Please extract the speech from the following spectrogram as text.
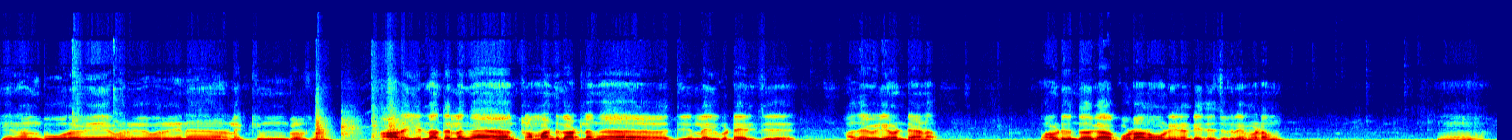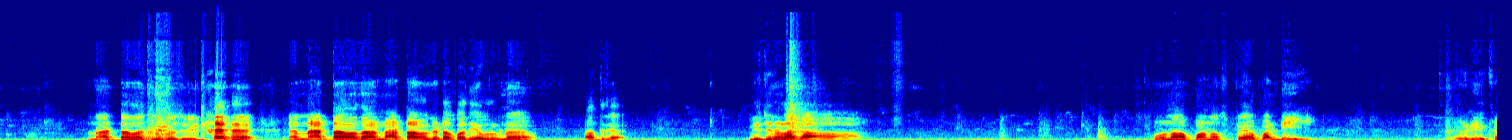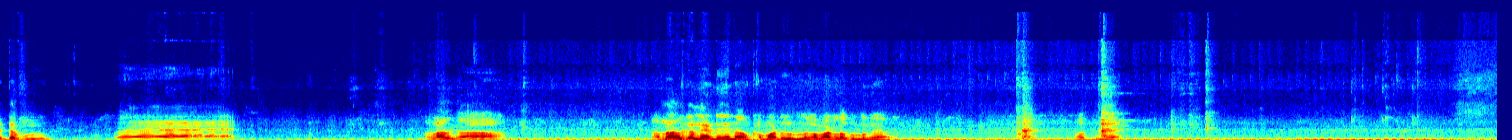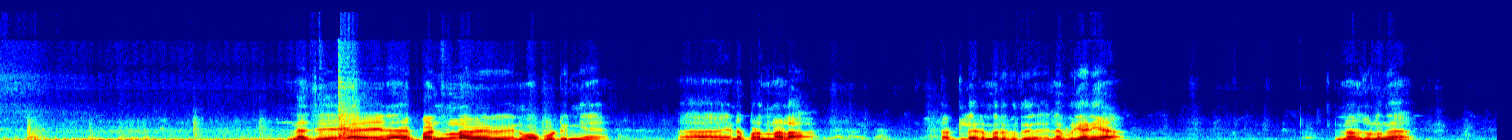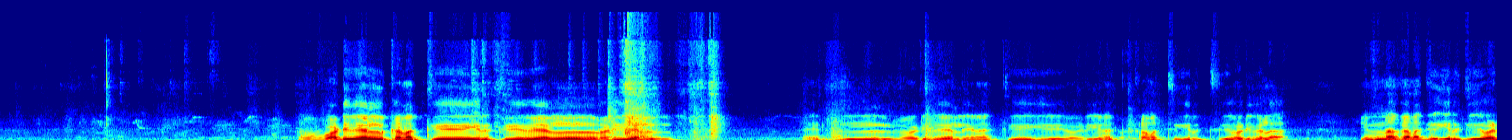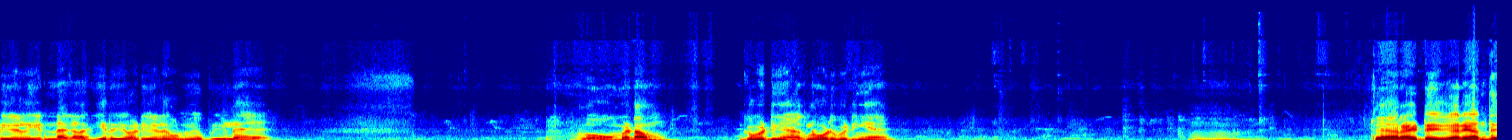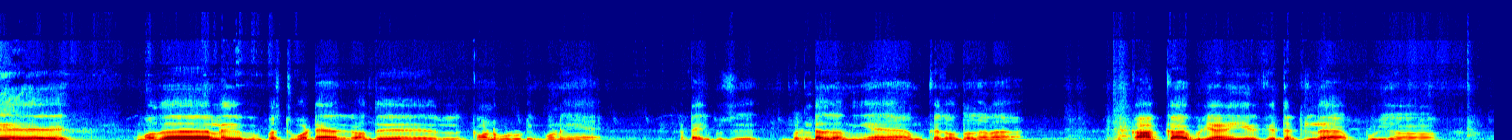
என் அன்பு உறவே வருக வருகின அழைக்கும் உங்கள் ஆளை என்ன தெரிலங்க கமாண்டு காட்டலங்க. திடீர்னு லைவ் கட் ஆயிடுச்சு அதே வெளியே வந்துட்டேன் மறுபடியும் வந்ததுக்காக கூடான உன்னை நன்றி தெரிஞ்சுக்கிறேன் மேடம். ம். நாட்டாவா தீபா சொல்லிட்டு நாட்டாவை தான் நாட்டாவை கிட்ட பார்த்து எவருக்குன்னு பார்த்துக்க இது நல்லாக்கா சோனா பானா ஸ்பே பாண்டி எப்படி கெட்டப்பு. நல்லா இருக்கா நல்லா இருக்கா இல்லையான்னு என்ன கமாண்டு சொல்லுங்க கமாண்டில் சொல்லுங்க. பார்த்துங்க என்னாச்சு? என்ன பண்ணில் என்னமோ போட்டிருக்கீங்க? என்ன பிறந்த நாளா? தட்டில் என்னமோ இருக்குது. என்ன பிரியாணியா? என்னன்னு சொல்லுங்கள் வடிவேல் கணக்கு இருக்கு வேல் வடிவேல். வடிவேல் எனக்கு வடி எனக்கு கணக்கு இருக்கு வடிவேலா? என்ன கணக்கு இருக்கு வடிவேல்? என்ன கணக்கு இருக்கு வடிவேலு? ஒன்றுமே புரியல. Hello madam. இங்கே போயிட்டீங்க? அதுக்குள்ளே ஓடி போயிட்டீங்க? ம். சரி ரைட்டு. வேறு வந்து முத லைவ் ஃபஸ்ட்டு போட்டேன் வந்து கமெண்ட் போட்டு விட்டிங்க போனீங்க. கட்டாயி போச்சு. இப்போ ரெண்டாவது வந்தீங்க. முக்க சொந்தம் தானே? காக்கா பிரியாணி இருக்குது தட்டில். அப்படியா?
